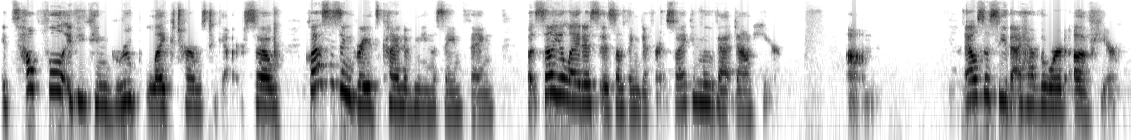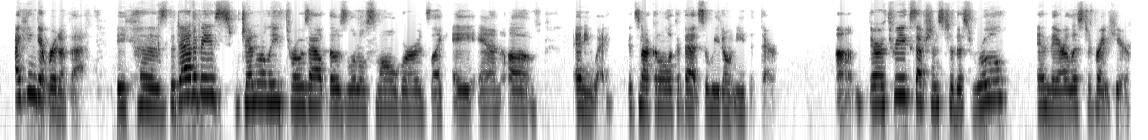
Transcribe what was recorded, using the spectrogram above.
it's helpful if you can group like terms together. So classes and grades kind of mean the same thing, but cellulitis is something different. So I can move that down here. Um, I also see that I have the word of here. I can get rid of that because the database generally throws out those little small words like a and of anyway. It's not going to look at that, so we don't need it there. Um, there are three exceptions to this rule, and they are listed right here.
